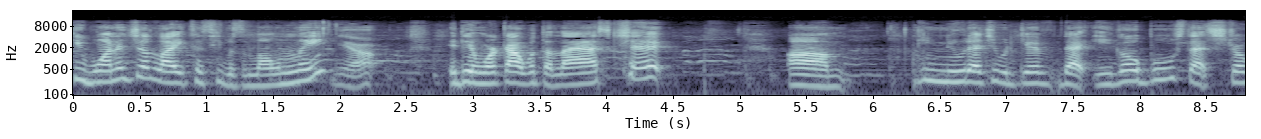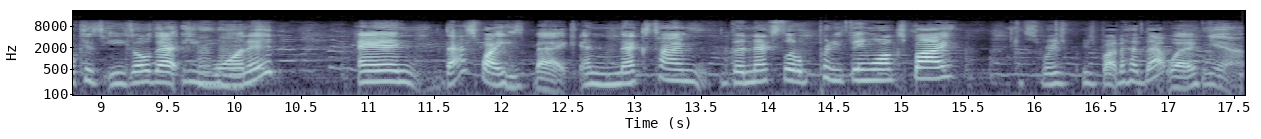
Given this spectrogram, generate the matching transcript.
He wanted your light because he was lonely. yeah, It didn't work out with the last chick. Um, he knew that you would give that ego boost, that stroke his ego that he wanted, and that's why he's back. And next time the next little pretty thing walks by, that's where he's, he's about to head that way. Yeah.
